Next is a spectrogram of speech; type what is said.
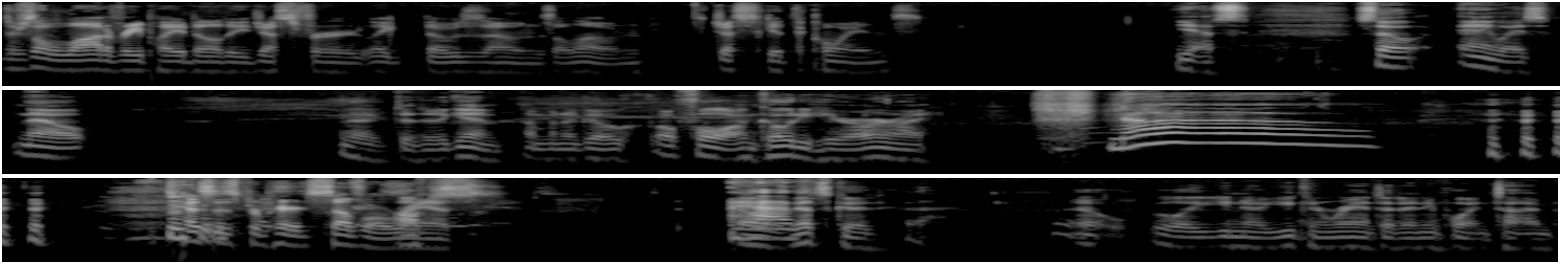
there's a lot of replayability just for like those zones alone, just to get the coins. Yes. So, anyways, now I did it again. I'm gonna go full on Cody here, aren't I? No. Tess has prepared several I'll rants. s- I oh, have. that's good. Oh, well, you know, you can rant at any point in time.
